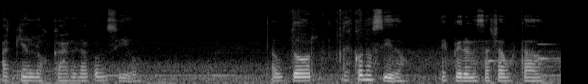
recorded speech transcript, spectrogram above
a quien los carga consigo. Autor desconocido. Espero les haya gustado.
